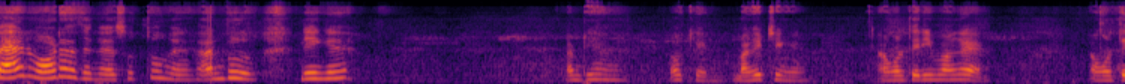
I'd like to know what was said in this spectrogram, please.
ஃபேன் ஓடாதுங்க சுற்றுங்க அன்பு நீங்கள் அப்படியா? ஓகே மகிழ்ச்சிங்க. அவங்களுக்கு தெரியுமாங்க? அவங்களுக்கு தெரியும்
